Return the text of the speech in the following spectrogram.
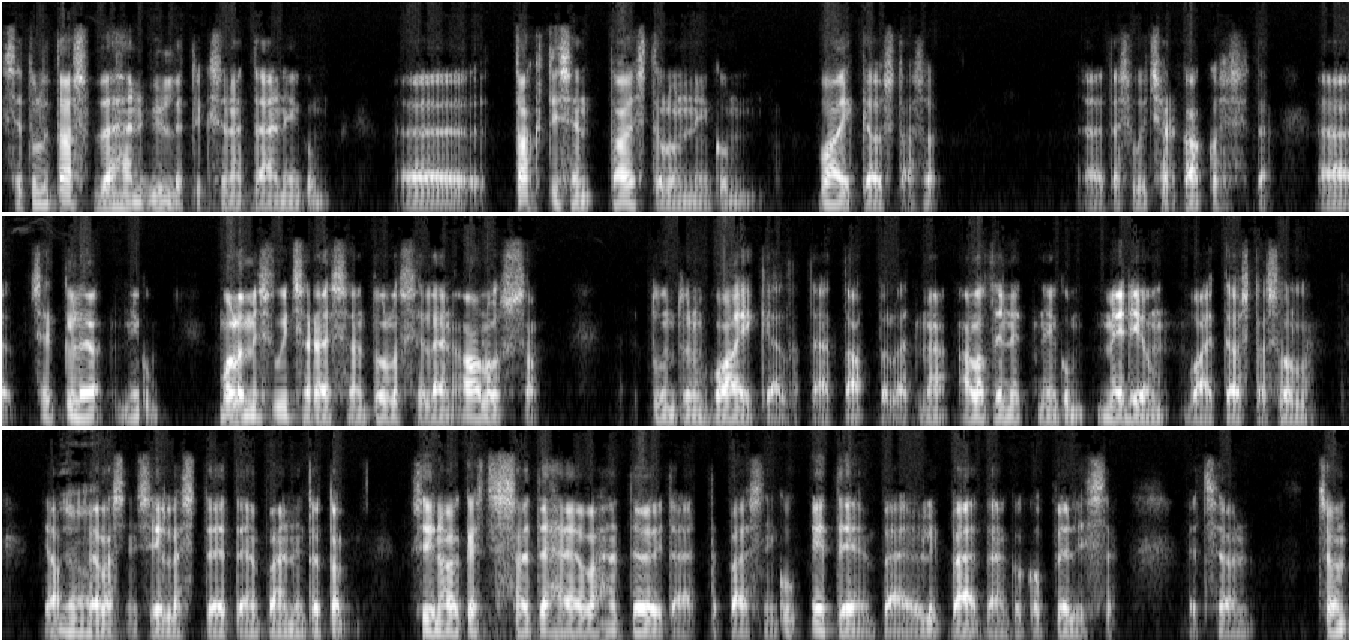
se tuli taas vähän yllätyksenä tämä niinku, ö, taktisen taistelun niinku, vaikeustaso ö, tässä Witcher 2. Että, ö, se kyllä niinku, molemmissa Witchereissa on tullut silleen alussa tuntunut vaikealta tämä tappelu. Et mä aloitin nyt niinku medium vaikeustasolla ja Joo. pelasin sillä sitten eteenpäin, niin tota, siinä oikeasti sai tehdä jo vähän töitä, että pääsi niinku eteenpäin ylipäätään koko pelissä. Et se, on, se on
